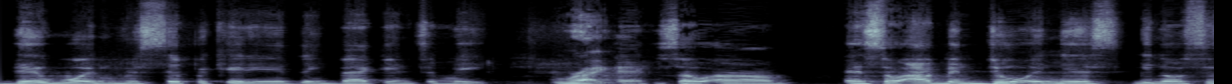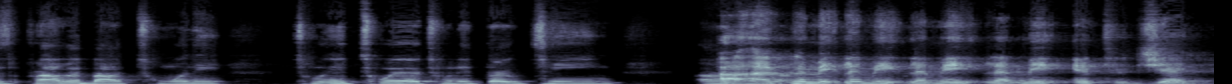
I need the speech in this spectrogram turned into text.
they wasn't reciprocating anything back into me. Right. And so, um, and so I've been doing this, you know, since probably about 20, 2012, 2013. Uh, uh, let me let me let me let me interject.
